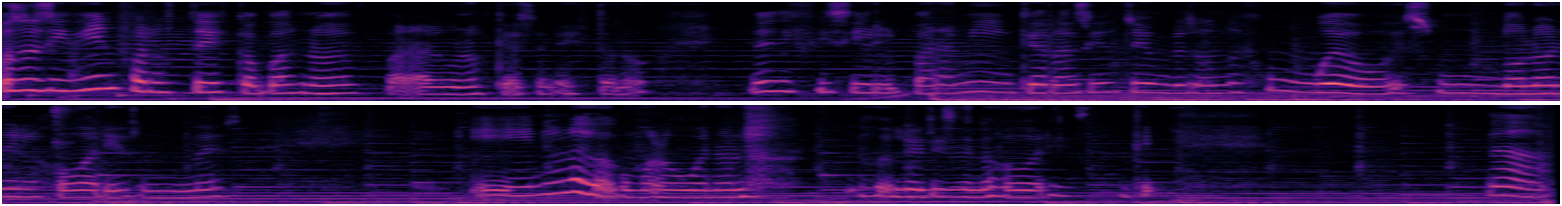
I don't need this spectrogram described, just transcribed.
O sea, si bien para ustedes capaz no es para algunos que hacen esto, ¿no? No es difícil para mí, que recién estoy empezando, es un huevo, es un dolor en los ovarios, ¿entendés? Y no lo hago como algo bueno, los, dolores en los ovarios. Nada,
